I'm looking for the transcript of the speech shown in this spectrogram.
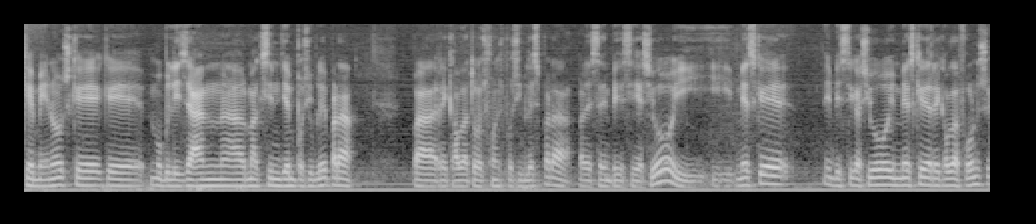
que menys que, que mobilitzant el màxim gent possible per a, per recaudar tots els fons possibles per a, per aquesta investigació i, i més que investigació i més que recaudar fons,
